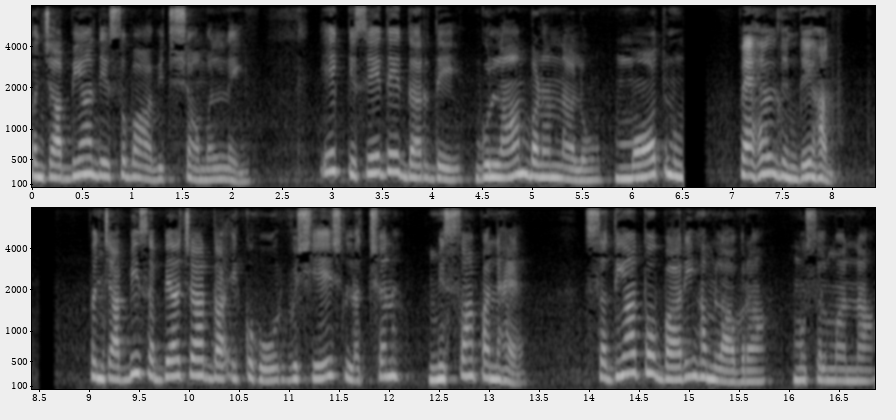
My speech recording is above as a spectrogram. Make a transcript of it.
ਪੰਜਾਬੀਆਂ ਦੇ ਸੁਭਾਅ ਵਿੱਚ ਸ਼ਾਮਲ ਨਹੀਂ। ਇਹ ਕਿਸੇ ਦੇ ਦਰ ਦੇ ਗੁਲਾਮ ਬਣਨ ਨਾਲੋਂ ਮੌਤ ਨੂੰ ਪਹਿਲ ਦਿੰਦੇ ਹਨ। ਪੰਜਾਬੀ ਸੱਭਿਆਚਾਰ ਦਾ ਇੱਕ ਹੋਰ ਵਿਸ਼ੇਸ਼ ਲੱਛਣ ਮਿੱਸਾਪਨ ਹੈ। ਸਦੀਆਂ ਤੋਂ ਬਾਰੀ ਹਮਲਾਵਰਾਂ, ਮੁਸਲਮਾਨਾਂ,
